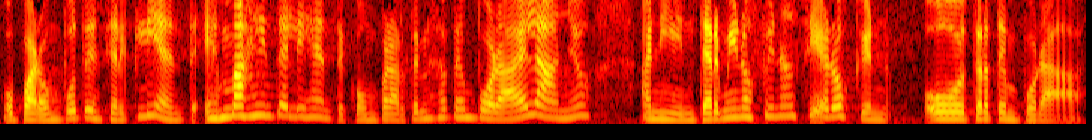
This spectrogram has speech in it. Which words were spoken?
o para un potencial cliente es más inteligente comprarte en esta temporada del año en términos financieros que en otra temporada,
